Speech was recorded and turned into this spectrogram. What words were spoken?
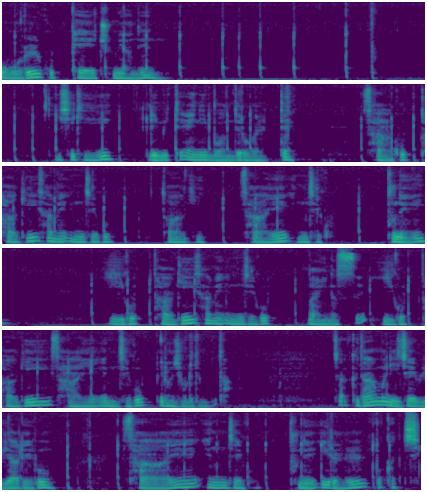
5를 곱해주면은 이 식이 리미트 n이 무한대로 갈 때 4 곱하기 3의 n제곱 더하기 4의 n제곱 분의 2 곱하기 3의 n제곱 마이너스 2 곱하기 4의 n제곱 이런 식으로 됩니다. 자, 그 다음은 이제 위아래로 4의 n제곱 분의 1을 똑같이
